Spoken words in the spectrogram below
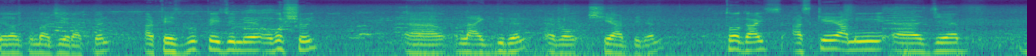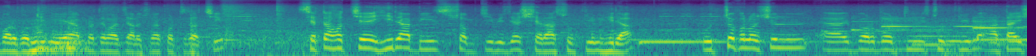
বেলাল কিংবা বাজিয়ে রাখবেন। আর ফেসবুক পেজ অবশ্যই লাইক দিবেন এবং শেয়ার দিবেন। তো গাইজ আজকে আমি যে বরবটি নিয়ে আপনাদের মাঝে আলোচনা করতে যাচ্ছি, সেটা হচ্ছে হীরা বীজ, সবজি বীজের সেরা সুপ্রিম হীরা। উচ্চ ফলনশীল বরবটি সুপ্রিম আটাইশ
